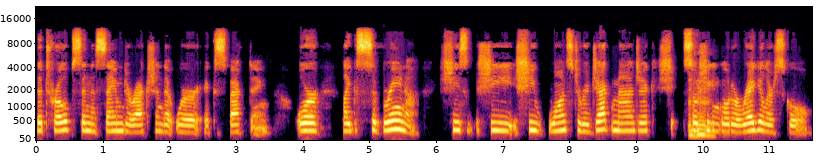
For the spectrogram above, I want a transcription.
the tropes in the same direction that we're expecting or like sabrina she's she she wants to reject magic she, so mm-hmm. she can go to a regular school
